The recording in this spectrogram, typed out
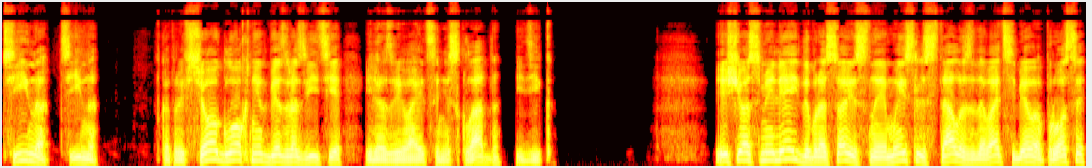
Тина, Тина, в которой все глохнет без развития или развивается нескладно и дико. Еще смелей добросовестная мысль стала задавать себе вопросы,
